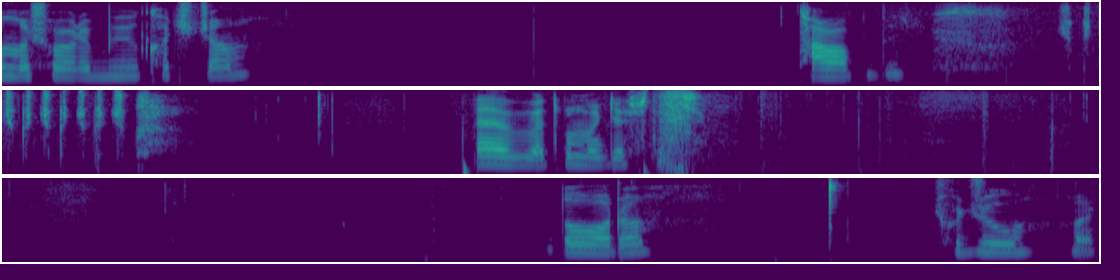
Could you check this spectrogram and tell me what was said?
Bunu şöyle büyük açacağım. Tamamdır. Çık çık çık çık çık. Evet buna geçtik. Doğru. Çocuğum bak.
